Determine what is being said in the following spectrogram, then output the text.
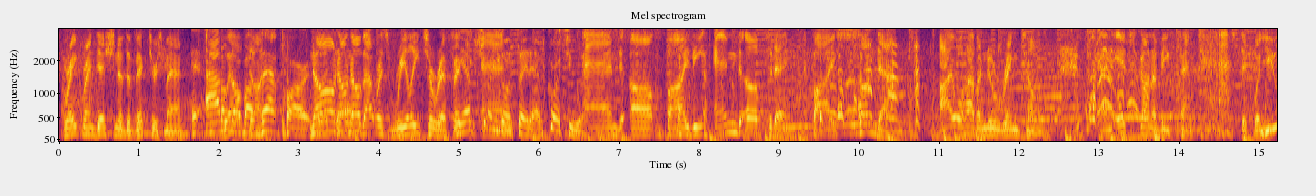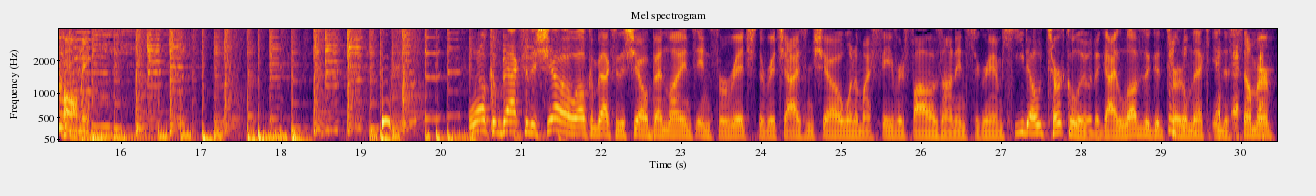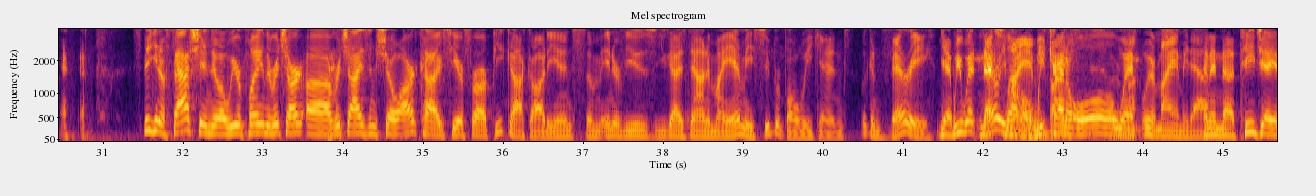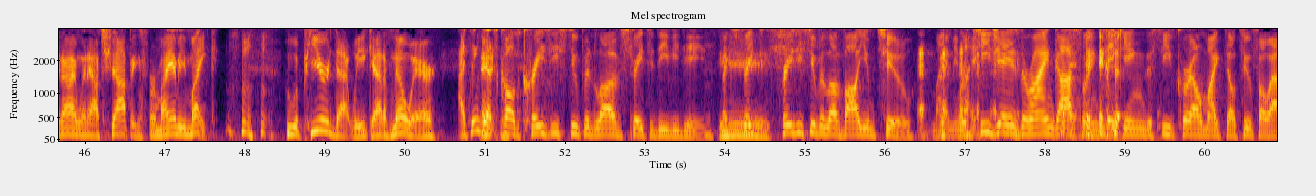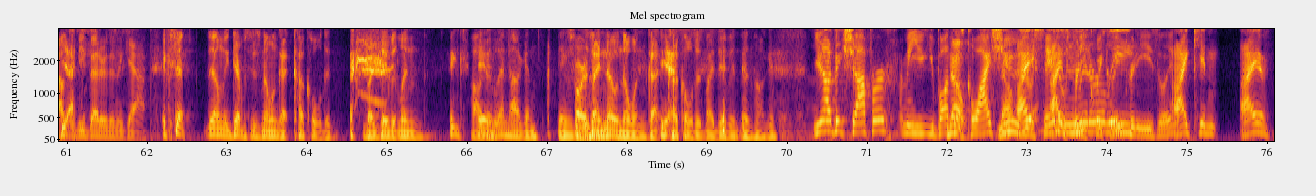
Great rendition of the victors, man. I don't know about done. that part, No, but, no, um, no. That was really terrific. Yeah, I'm sure you're going to say that. Of course you will. And uh, by the end of today, by sundown, I will have a new ringtone, and it's going to be fantastic when you call me. Welcome back to the show. Welcome back to the show. Ben Lyons in for Rich, the Rich Eisen Show. One of my favorite follows on Instagram, Hedo Turkoglu. The guy loves a good turtleneck in the summer. Speaking of fashion, uh, we were playing the Rich Ar- uh, Rich Eisen Show archives here for our Peacock audience. Some interviews, you guys down in Miami Super Bowl weekend, looking very Yeah, we went next very level. Miami we kind of vibes. all we went. Mi- we were Miami down. And then uh, TJ and I went out shopping for Miami Mike, who appeared that week out of nowhere. I think that's it was- called Crazy Stupid Love straight to DVD. It's like straight to Crazy Stupid Love Volume 2. Miami where Mike. TJ is the Ryan Gosling Except- taking the Steve Carell, Mike Del Tufo out to be Yes. better than the Gap. Except the only difference is no one got cuckolded by David Lynn. David Hagen. Lindhagen. As far as I know, no one got Yeah. cuckolded by David Lindhagen. You're not a big shopper? I mean, you, you bought No, those Kawhi shoes, no, I- those sandals I pretty quickly, literally- pretty easily. I can. I have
